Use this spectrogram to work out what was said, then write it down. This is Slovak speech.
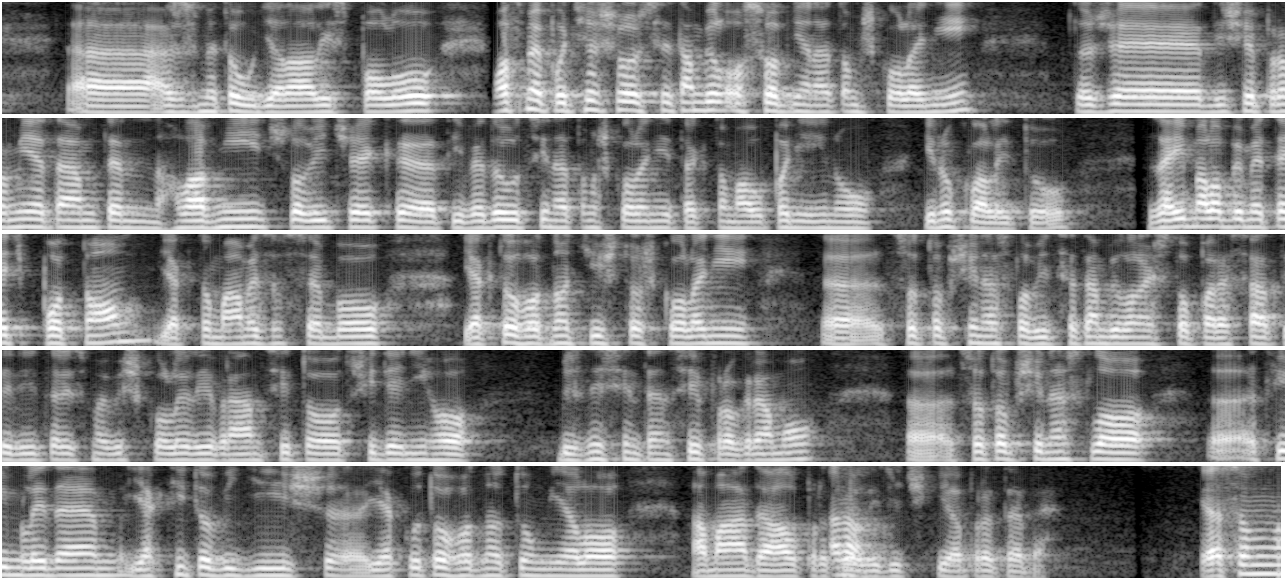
a že jsme to udělali spolu. Moc mě potěšilo, že jsi tam byl osobně na tom školení, protože když je pro mě tam ten hlavní človíček, ty vedoucí na tom školení, tak to má úplně jinou, jinou kvalitu. Zajímalo by mě teď potom, jak to máme za sebou, jak to hodnotíš, to školení, co to přineslo. Více tam bylo než 150 lidí, které jsme vyškolili v rámci toho třídenního Business Intensive programu. Co to přineslo tvým lidem, jak ty to vidíš, jakou to hodnotu mělo a má dál pro tvoje lidičky a pro tebe? Ja som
